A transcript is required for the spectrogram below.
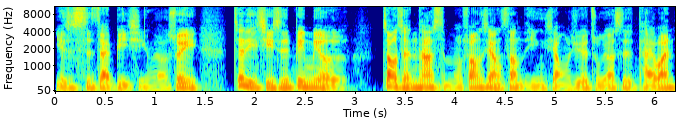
也是势在必行了，所以这里其实并没有造成它什么方向上的影响。我觉得主要是台湾。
